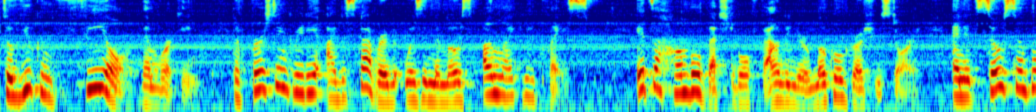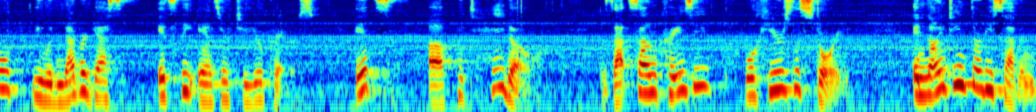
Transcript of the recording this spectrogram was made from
So you can feel them working. The first ingredient I discovered was in the most unlikely place. It's a humble vegetable found in your local grocery store, and it's so simple you would never guess it's the answer to your prayers. It's a potato. Does that sound crazy? Well, here's the story. In 1937,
